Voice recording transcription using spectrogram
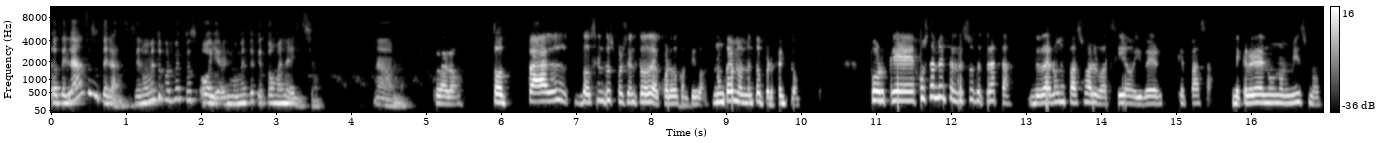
o te lanzas o te lanzas. El momento perfecto es, oye, el momento que tomas la decisión. Nada más. Claro, total, 200% de acuerdo contigo. Nunca hay momento perfecto. Porque justamente de eso se trata, de dar un paso al vacío y ver qué pasa, de creer en uno mismo.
